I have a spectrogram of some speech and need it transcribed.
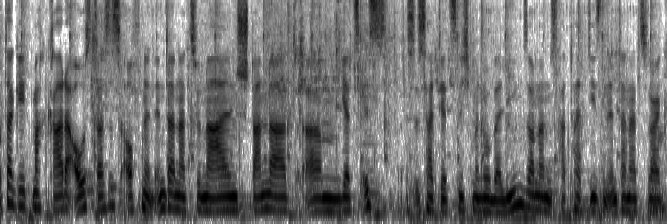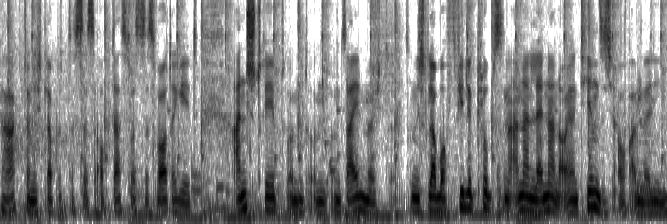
Watergate macht gerade aus, dass es auf einen internationalen Standard ähm, jetzt ist. Es ist halt jetzt nicht mehr nur Berlin, sondern es hat halt diesen internationalen Charakter. Und ich glaube, das ist auch das, was das Watergate anstrebt und, und, und sein möchte. Und ich glaube, auch viele Clubs in anderen Ländern orientieren sich auch an Berlin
